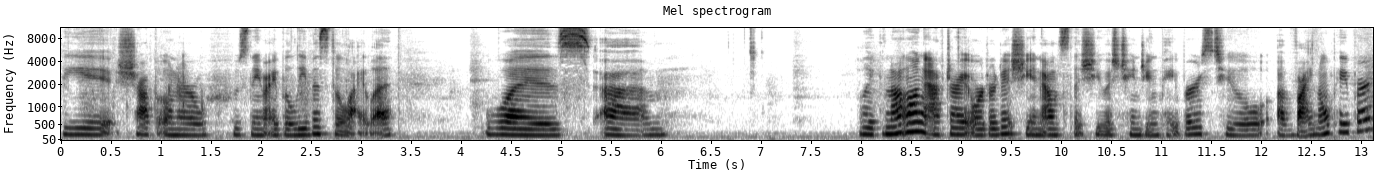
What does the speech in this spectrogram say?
the shop owner, whose name I believe is Delilah, was um, like not long after I ordered it, she announced that she was changing papers to a vinyl paper.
